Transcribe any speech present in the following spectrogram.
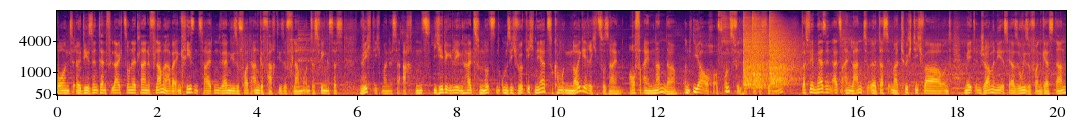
Und äh, die sind dann vielleicht so eine kleine Flamme, aber in Krisenzeiten werden die sofort angefacht, diese Flammen. Und deswegen ist das wichtig, meines Erachtens, jede Gelegenheit zu nutzen, um sich wirklich näher zu kommen und neugierig zu sein aufeinander. Und ihr auch auf uns vielleicht. Ne? dass wir mehr sind als ein Land, äh, das immer tüchtig war und Made in Germany ist ja sowieso von gestern.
